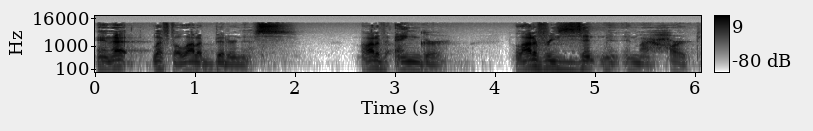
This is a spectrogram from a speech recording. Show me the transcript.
And that left a lot of bitterness, a lot of anger, a lot of resentment in my heart.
